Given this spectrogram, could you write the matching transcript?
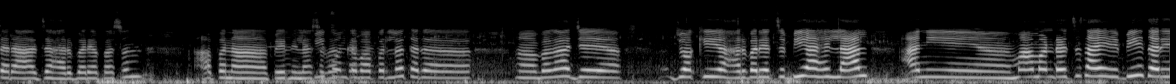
तर आज हरभऱ्यापासून आपण पेरणीला सुरुवात कोणतं वापरलं? तर बघा जे जो की हरभऱ्याचं बी आहे लाल आणि महामंडळाचंच महामंडळचंच आहे हे बी तरी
